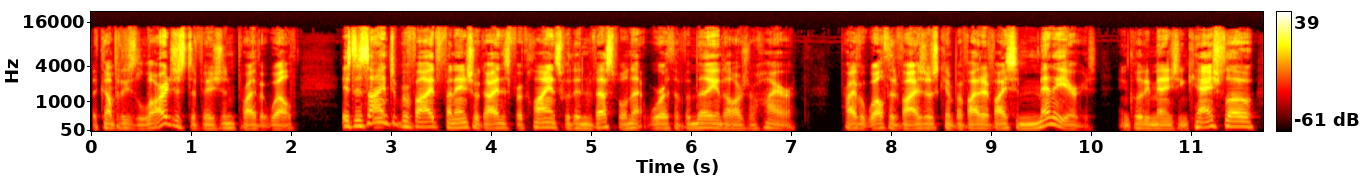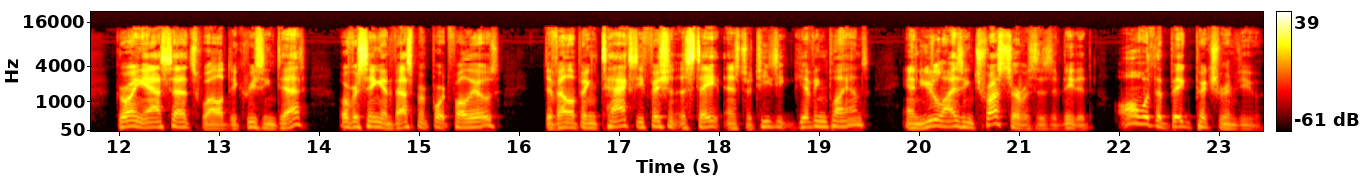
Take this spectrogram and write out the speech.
The company's largest division, Private Wealth, is designed to provide financial guidance for clients with an investable net worth of a million dollars or higher. Private wealth advisors can provide advice in many areas, including managing cash flow, growing assets while decreasing debt, overseeing investment portfolios, developing tax efficient estate and strategic giving plans, and utilizing trust services if needed, all with the big picture in view.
